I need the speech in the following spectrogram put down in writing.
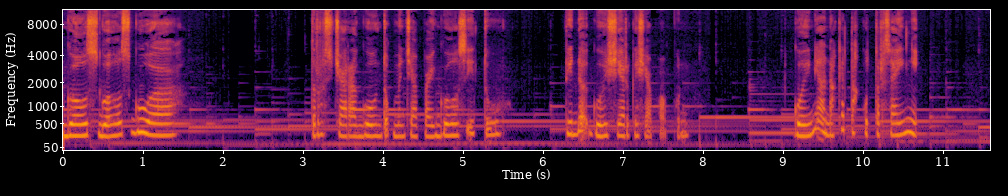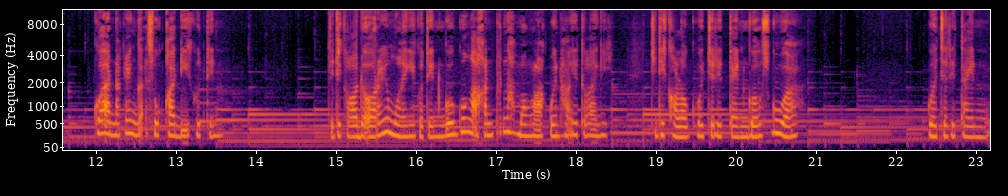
Goals goals gue terus cara gue untuk mencapai goals itu tidak gue share ke siapa pun. Gue ini anaknya takut tersaingi. Gue anaknya nggak suka diikutin. Jadi kalau ada orang yang mulai ngikutin gue, gue nggak akan pernah mau ngelakuin hal itu lagi. Jadi kalau gue ceritain goals gue, gue ceritain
